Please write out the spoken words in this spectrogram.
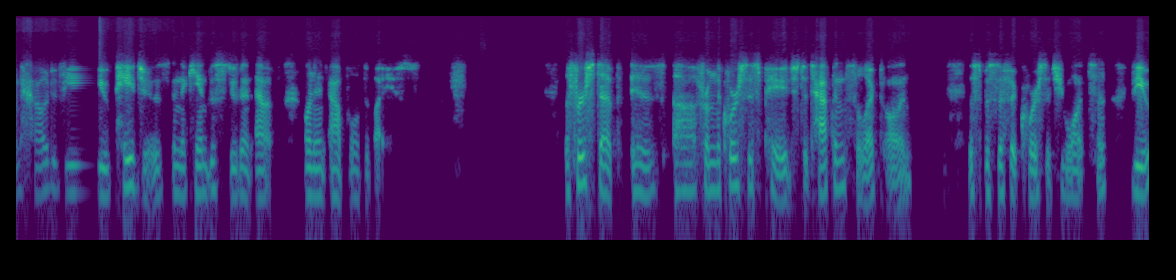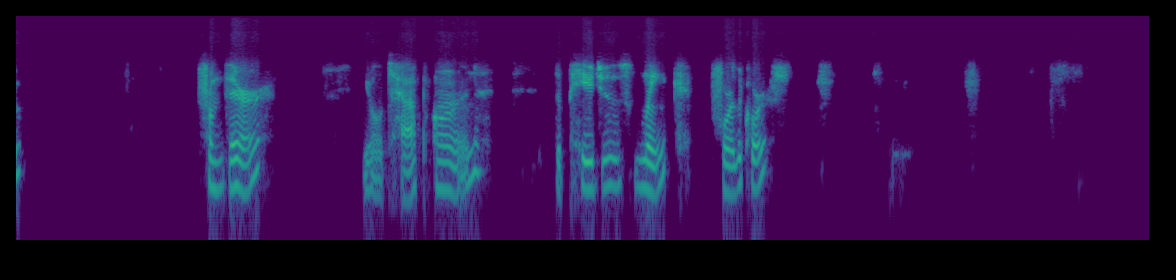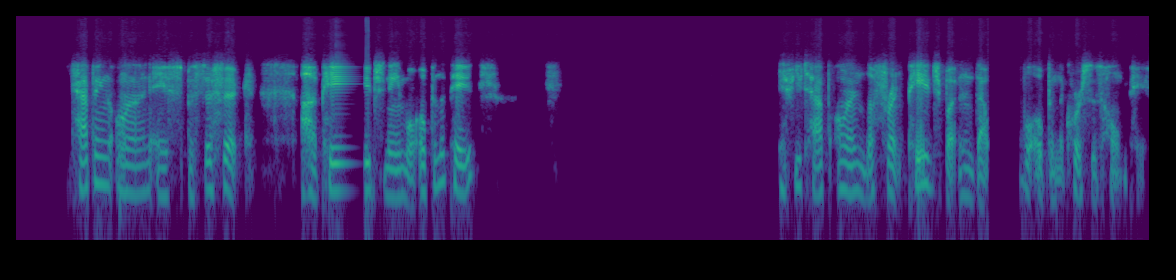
on how to view pages in the Canvas Student app on an Apple device. The first step is uh, from the courses page to tap and select on the specific course that you want to view. From there, you'll tap on the pages link for the course. Tapping on a specific uh, page name will open the page. If you tap on the front page button, that will open the course's home page.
